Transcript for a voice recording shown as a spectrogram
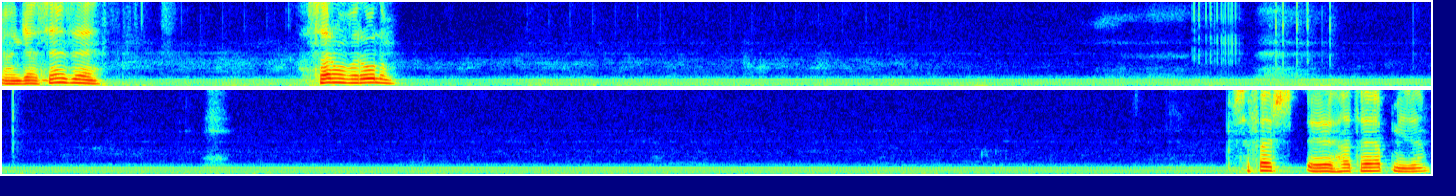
Lan gelsenize. Hasar mı var oğlum? Bu sefer e, hata yapmayacağım.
